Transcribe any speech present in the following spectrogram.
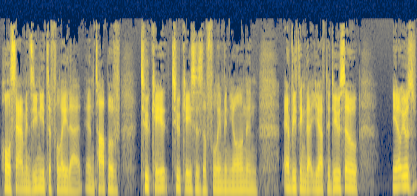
whole salmons. You need to fillet that on top of two, ca- two cases of filet mignon and everything that you have to do. So, you know, it was,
